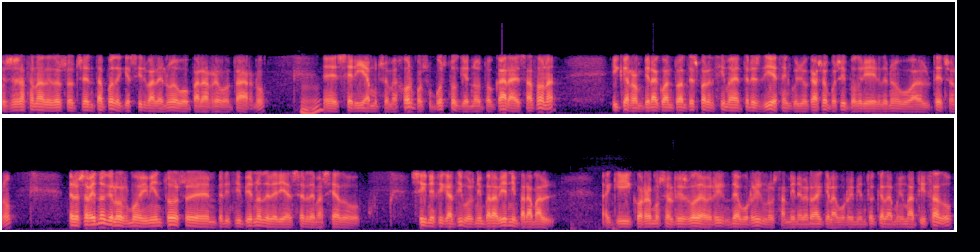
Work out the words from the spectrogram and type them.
pues esa zona de 280 puede que sirva de nuevo para rebotar, ¿no? Eh, sería mucho mejor, por supuesto, que no tocara esa zona y que rompiera cuanto antes por encima de 310, en cuyo caso pues sí podría ir de nuevo al techo, ¿no? Pero sabiendo que los movimientos eh, en principio no deberían ser demasiado significativos, ni para bien ni para mal. Aquí corremos el riesgo de, de aburrirnos. También es verdad que el aburrimiento queda muy matizado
